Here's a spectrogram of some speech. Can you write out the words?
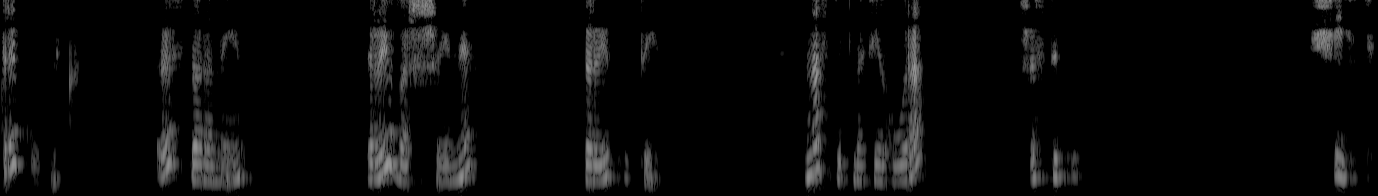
трикутник. Три сторони три вершини, три кути. Наступна фігура шестикутник. Шість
